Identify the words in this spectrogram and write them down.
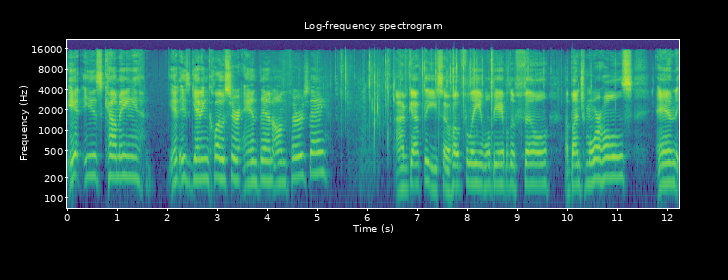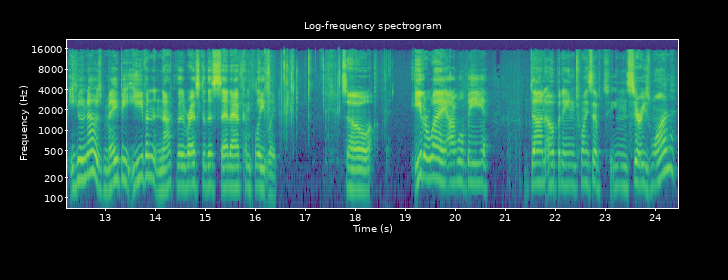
it is coming. It is getting closer. And then on Thursday, I've got these. So hopefully we'll be able to fill a bunch more holes. And who knows, maybe even knock the rest of this set out completely. So Either way, I will be done opening 2017 Series 1,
